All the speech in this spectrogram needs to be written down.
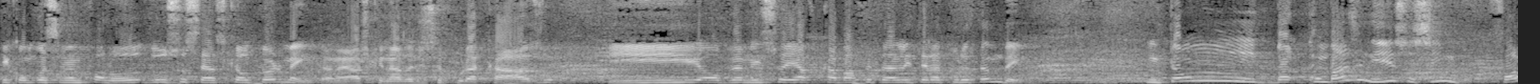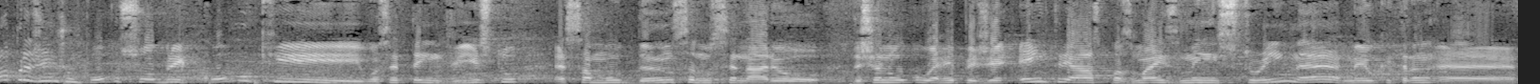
e como você mesmo falou, do sucesso que é o Tormenta, né? Acho que nada disso é por acaso e obviamente isso ia acabar afetando a literatura também. Então, com base nisso, assim, fala pra gente um pouco sobre como que você tem visto essa mudança no cenário, deixando o RPG, entre aspas, mais mainstream, né? Meio que é,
